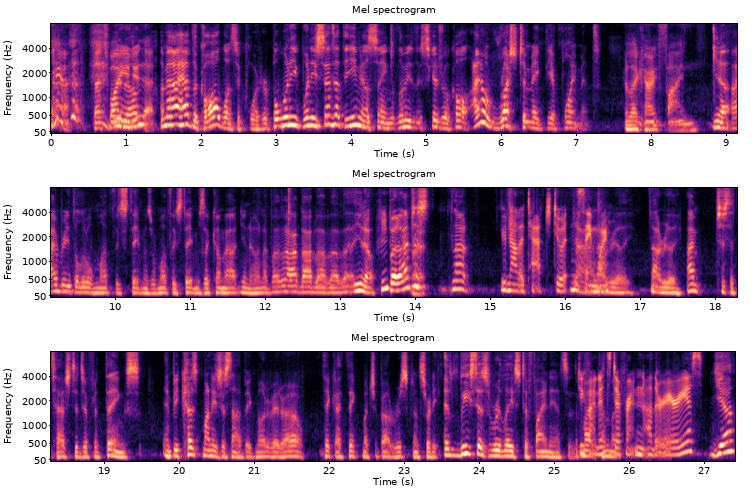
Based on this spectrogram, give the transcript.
Yeah, that's why you, know? do that. I mean, I have the call once a quarter, but when he when he sends out the email saying, "Let me schedule a call," I don't rush to make the appointment. You're like, all right, fine. Yeah, I read the little monthly statements or monthly statements that come out, you know, and I blah blah blah blah blah, blah you know. Hmm. But I'm just not You're not attached to it the Nah, same not way. really. Not really. I'm just attached to different things. And because money's just not a big motivator, I don't think I think much about risk and uncertainty, at least as it relates to finances. Do you My- find it's my- different in other areas? Yeah,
